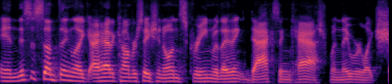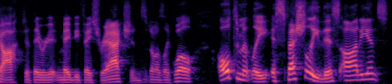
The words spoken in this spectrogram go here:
And this is something like I had a conversation on screen with I think Dax and Cash when they were like shocked that they were getting babyface reactions. And I was like, well, ultimately, especially this audience,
